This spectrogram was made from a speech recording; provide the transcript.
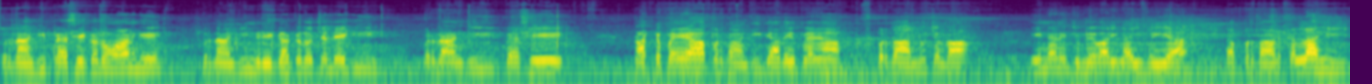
ਪ੍ਰਧਾਨ ਜੀ ਪੈਸੇ ਕਦੋਂ ਆਣਗੇ ਪ੍ਰਧਾਨ ਜੀ ਨਰੇਗਾ ਕਦੋਂ ਚੱਲੇਗੀ? ਪ੍ਰਧਾਨ ਜੀ ਪੈਸੇ ਘੱਟ ਪਏ ਆ, ਪ੍ਰਧਾਨ ਜੀ ਜ਼ਿਆਦਾ ਪਏ ਆ, ਪ੍ਰਧਾਨ ਨੂੰ ਚੰਗਾ ਇਹਨਾਂ ਨੇ ਜ਼ਿੰਮੇਵਾਰੀ ਲਾਈ ਹੋਈ ਆ, ਤਾਂ ਪ੍ਰਧਾਨ ਕੱਲਾ ਹੀ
